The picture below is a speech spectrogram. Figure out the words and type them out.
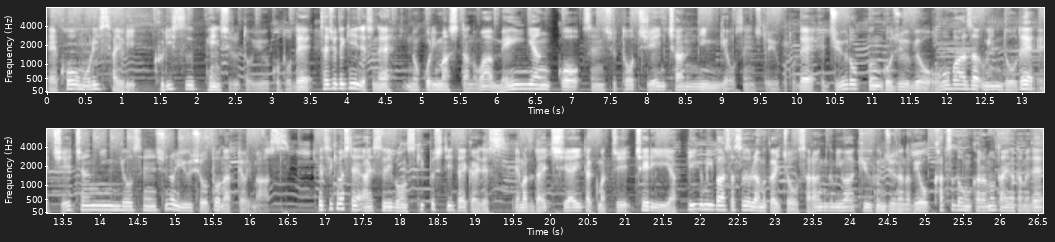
えコウモリさゆり、クリス・ペンシルということで、最終的にですね、残りましたのは、メイニャンコ選手とチエちゃん人形選手ということで、16分50秒オーバーザウィンドウで、チエちゃん人形選手の優勝となっております。続きまして、アイスリボンスキップシティ大会です。まず第1試合タックマッチ、チェリー・ヤッピー組 VS ラム会長サラン組は9分17秒、カツドンからの体固めで、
